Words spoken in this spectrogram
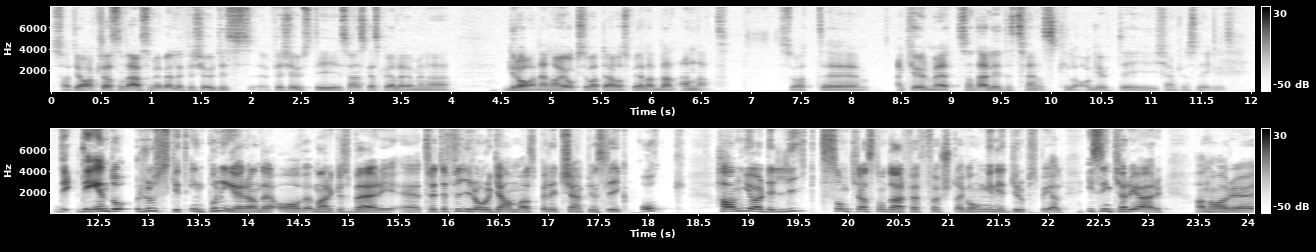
så att ja, Krasnodar som är väldigt förtjust i, förtjust i svenska spelare. Jag menar Granen har ju också varit där och spelat bland annat. Så att eh, kul med ett sånt här litet svensk lag ute i Champions League. Liksom. Det, det, är ändå ruskigt imponerande av Marcus Berg, eh, 34 år gammal, spelar i Champions League och han gör det likt som Krasnodar för första gången i ett gruppspel i sin karriär. Han har eh,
